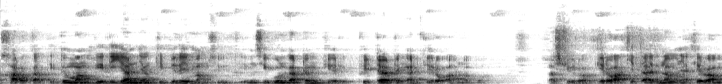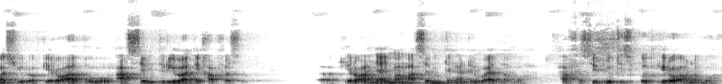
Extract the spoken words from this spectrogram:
harokat itu memang pilihan yang dipilih Imam Suyuti. Meskipun kadang beda dengan kiroah nopo? Masyuro kiroah kita itu namanya kiroah masyuro kiroah itu asim diriwati hafaz. E, kiroahnya Imam Asim dengan riwayat nopo? Hafaz itu disebut kiroah nopo?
